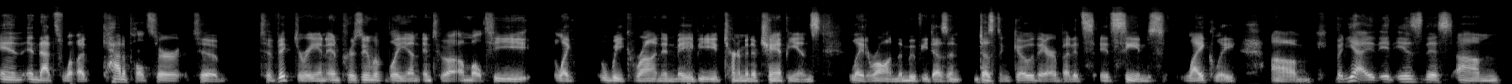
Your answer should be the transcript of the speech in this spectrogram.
and and that's what catapults her to to victory and, and presumably in, into a, a multi like week run and maybe tournament of champions later on. The movie doesn't doesn't go there but it's it seems likely. Um but yeah it, it is this um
